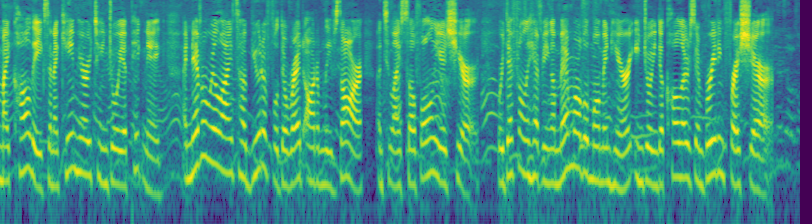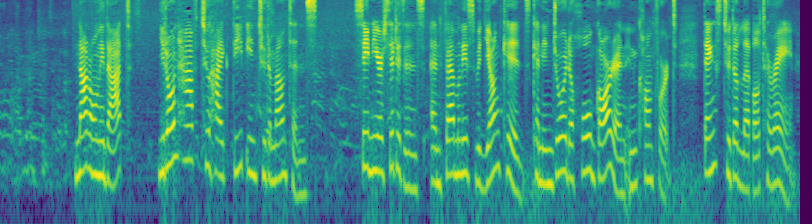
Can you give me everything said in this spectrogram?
My colleagues and I came here to enjoy a picnic. I never realized how beautiful the red autumn leaves are until I saw foliage here. We're definitely having a memorable moment here, enjoying the colors and breathing fresh air. Not only that, you don't have to hike deep into the mountains. Senior citizens and families with young kids can enjoy the whole garden in comfort thanks to the level terrain.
